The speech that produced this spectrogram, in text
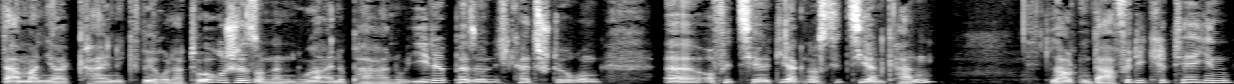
da man ja keine querulatorische, sondern nur eine paranoide Persönlichkeitsstörung äh, offiziell diagnostizieren kann, lauten dafür die Kriterien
